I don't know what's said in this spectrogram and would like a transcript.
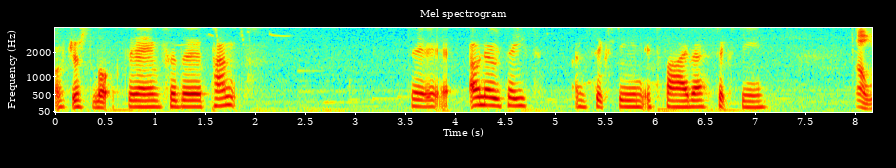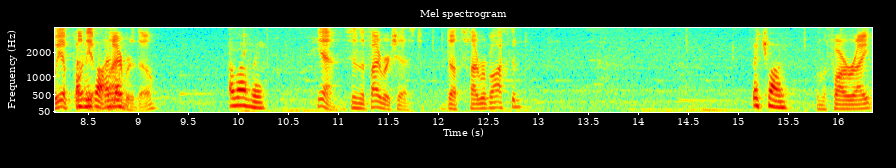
I've just looked um, for the pants. The, oh no, it's 8 and 16. It's fibre, 16. Oh, we have plenty we of fiber, enough? though. Oh, have we? Yeah, it's in the fiber chest. Dust fiber boxing Which one? on the far right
